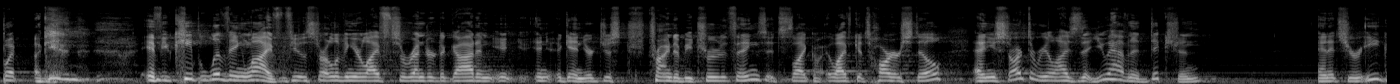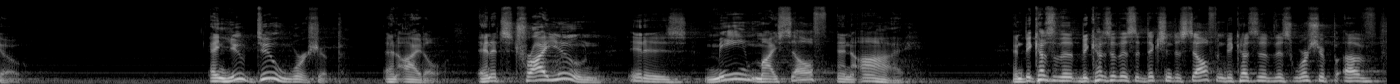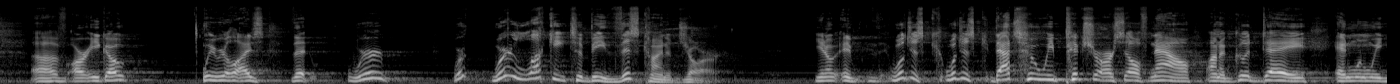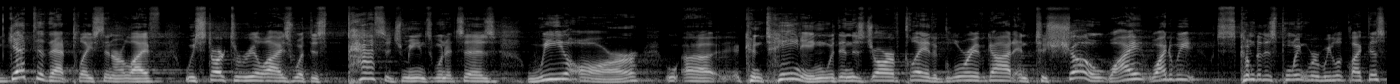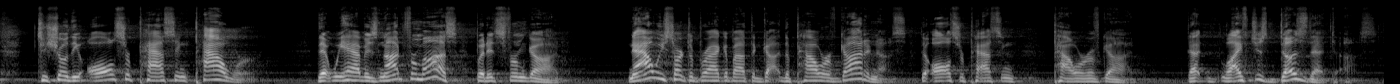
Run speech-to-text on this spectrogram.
but again, if you keep living life, if you start living your life surrendered to God, and, and, again, you're just trying to be true to things, it's like life gets harder still, and you start to realize that you have an addiction, and it's your ego. And you do worship an idol, and it's triune. It is me, myself, and I. And because of, the, because of this addiction to self and because of this worship of, of our ego, we realize that we're, we're, we're lucky to be this kind of jar. You know, if, we'll just, we'll just, that's who we picture ourselves now on a good day. And when we get to that place in our life, we start to realize what this passage means when it says, We are uh, containing within this jar of clay the glory of God. And to show, why, why do we come to this point where we look like this? To show the all surpassing power that we have is not from us, but it's from God. Now we start to brag about the, God, the power of God in us, the all surpassing power of God. That life just does that to us.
